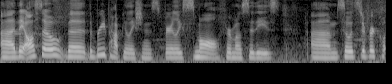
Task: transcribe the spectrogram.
Uh, they also the the breed population is fairly small for most of these, um, so it's difficult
